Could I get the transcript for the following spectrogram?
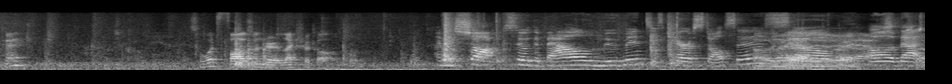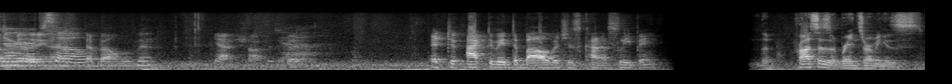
Okay. So what falls under electrical? I mean, shock, so the bowel movement is peristalsis, Oh, so yeah, yeah, yeah, yeah. all of that nerve, Stimulating that- so. That bowel movement. Yeah, shock is Yeah. good. It to activate the bowel, which is kind of sleeping. The process of brainstorming is,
